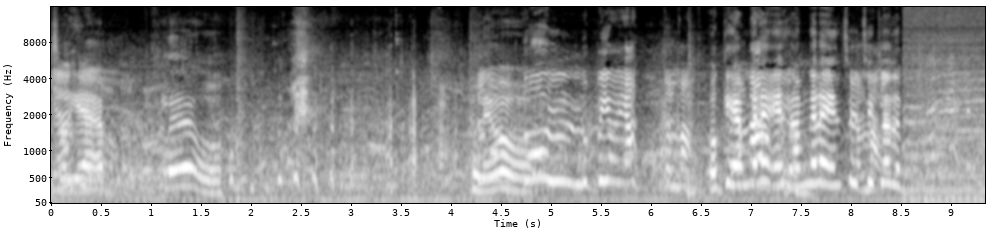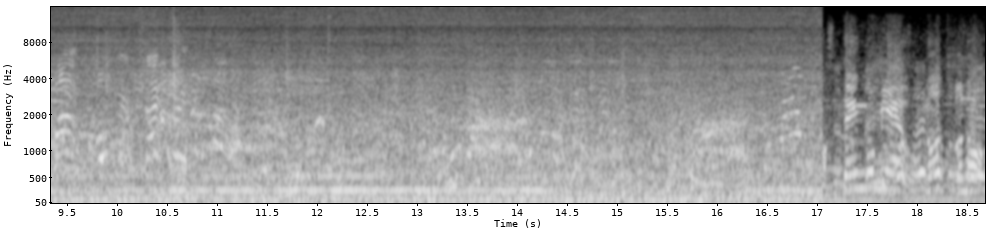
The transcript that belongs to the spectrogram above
So yeah, Cleo. Cleo. Okay, I'm gonna I'm gonna insert Citla the Tengo miedo, no, no,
